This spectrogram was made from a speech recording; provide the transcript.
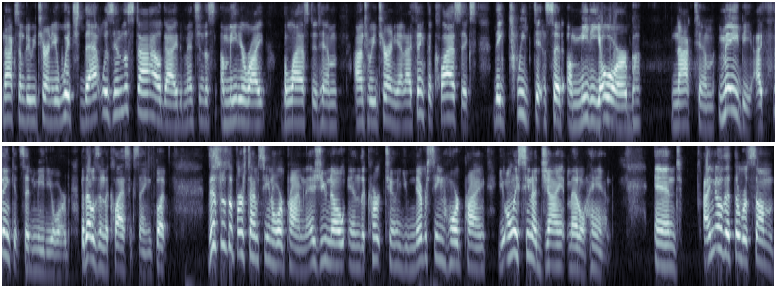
knocks him to Eternia, which that was in the style guide. Mentioned a, a meteorite blasted him onto Eternia, and I think the classics they tweaked it and said a meteorb knocked him. Maybe I think it said meteorb, but that was in the classic saying. But this was the first time seeing Horde Prime, and as you know, in the cartoon, you've never seen Horde Prime. You only seen a giant metal hand, and I know that there was some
